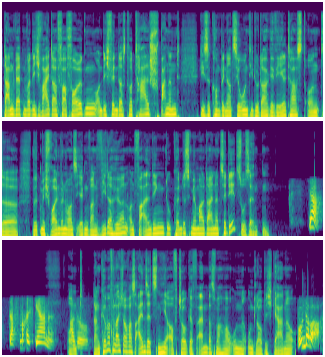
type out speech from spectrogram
dann werden wir dich weiter verfolgen und ich finde das total spannend, diese Kombination, die du da gewählt hast und äh, würde mich freuen, wenn wir uns irgendwann wieder hören und vor allen Dingen, du könntest mir mal deine CD zusenden. Das mache ich gerne. Und also, dann können wir vielleicht auch was einsetzen hier auf Joke FM. Das machen wir un unglaublich gerne. Wunderbar.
